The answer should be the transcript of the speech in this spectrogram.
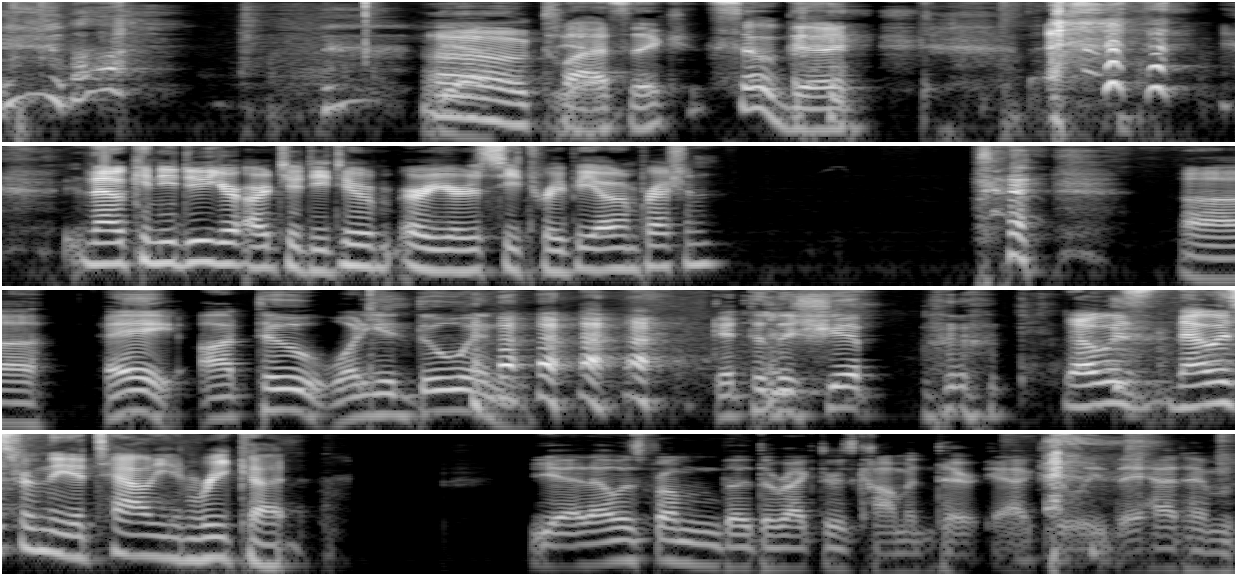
are. Oh, classic. So good. Now, can you do your R two D two or your C three PO impression? uh, hey, R2, what are you doing? Get to the ship. That was that was from the Italian recut. yeah, that was from the director's commentary. Actually, they had him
